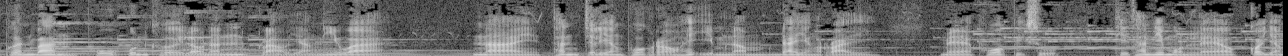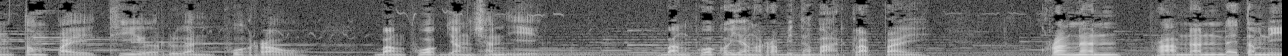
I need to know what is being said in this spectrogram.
เพื่อนบ้านผู้คุ้นเคยเหล่านั้นกล่าวอย่างนี้ว่า นายท่านจะเลี้ยงพวกเราให้อิ่มหนำได้อย่างไร แม้พวกภิกษุ ที่ท่านนิมนต์แล้วก็ยังต้องไปที่เรือนพวกเรา บางพวกยังฉันอีก บางพวกก็ยังรับบิณฑบาตกลับไป ครั้งนั้นพราหมณ์นั้นได้ตำหนิ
